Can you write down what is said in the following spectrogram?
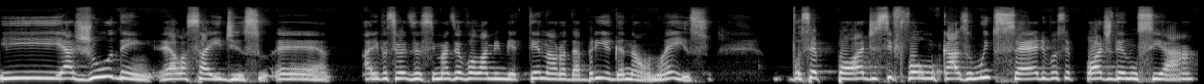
E ajudem ela a sair disso. É, aí você vai dizer assim, mas eu vou lá me meter na hora da briga? Não, não é isso. Você pode, se for um caso muito sério, você pode denunciar,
